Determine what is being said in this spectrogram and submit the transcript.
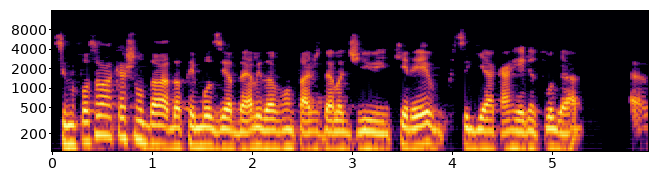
se não fosse uma questão da, da, teimosia dela e da vontade dela de querer seguir a carreira em outro lugar. É,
